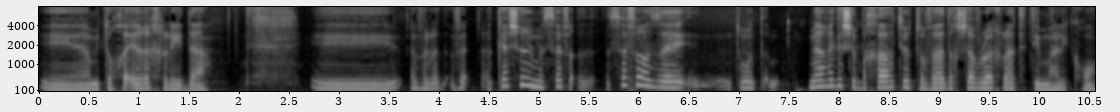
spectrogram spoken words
uh, מתוך הערך לידה. אה, אבל הקשר עם הספר, הספר הזה, זאת אומרת, מהרגע שבחרתי אותו ועד עכשיו לא החלטתי מה לקרוא.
